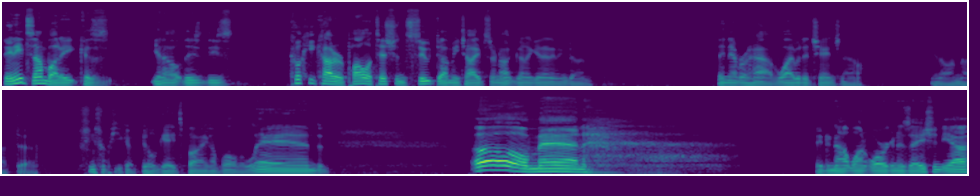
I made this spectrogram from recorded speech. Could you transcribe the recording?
They need somebody because, you know, these, these cookie cutter politician suit dummy types are not going to get anything done. They never have. Why would it change now? You know, I'm not, uh, you know, you got Bill Gates buying up all the land and, oh man. They do not want organization. Yeah.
